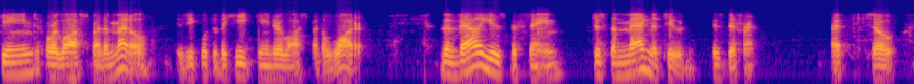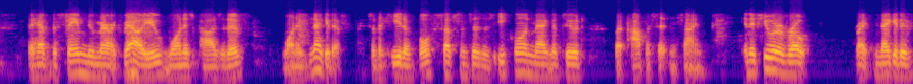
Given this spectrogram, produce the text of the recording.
gained or lost by the metal is equal to the heat gained or lost by the water. The value is the same, just the magnitude is different. Right? So they have the same numeric value. One is positive, one is negative. So the heat of both substances is equal in magnitude, but opposite in sign. And if you would have wrote, right, negative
